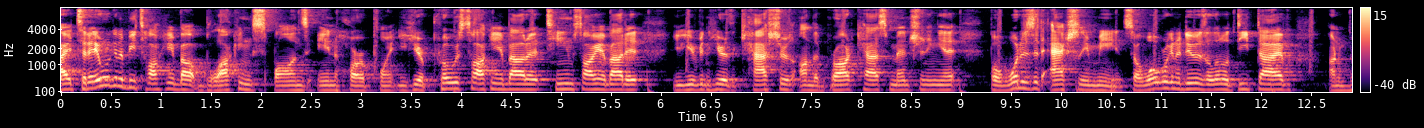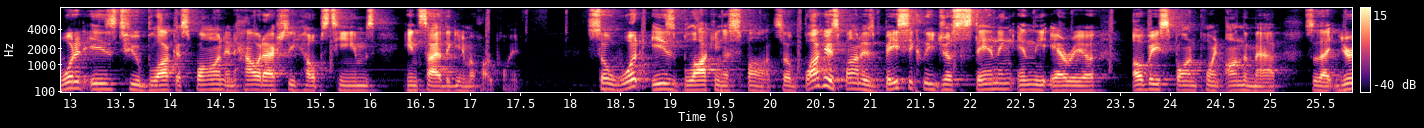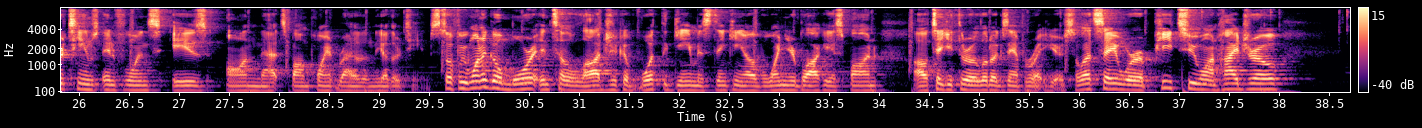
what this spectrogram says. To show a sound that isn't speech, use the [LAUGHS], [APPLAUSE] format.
All right, today we're going to be talking about blocking spawns in Hardpoint. You hear pros talking about it, teams talking about it. You even hear the casters on the broadcast mentioning it. But what does it actually mean? So what we're going to do is a little deep dive on what it is to block a spawn and how it actually helps teams inside the game of Hardpoint. So what is blocking a spawn? So blocking a spawn is basically just standing in the area of a spawn point on the map so that your team's influence is on that spawn point rather than the other teams. So if we want to go more into the logic of what the game is thinking of when you're blocking a spawn, I'll take you through a little example right here. So let's say we're P2 on Hydro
